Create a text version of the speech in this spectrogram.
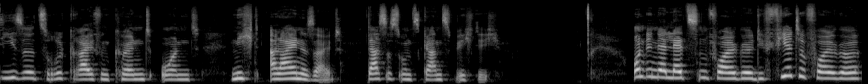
diese zurückgreifen könnt und nicht alleine seid. Das ist uns ganz wichtig. Und in der letzten Folge, die vierte Folge,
